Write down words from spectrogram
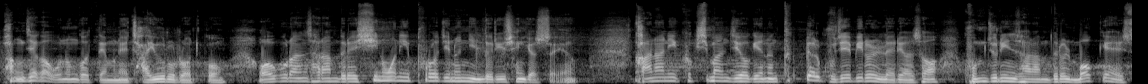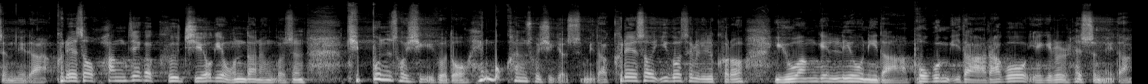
황제가 오는 것 때문에 자유를 얻고 억울한 사람들의 신원이 풀어지는 일들이 생겼어요. 가난이 극심한 지역에는 특별 구제비를 내려서 굶주린 사람들을 먹게 했습니다. 그래서 황제가 그 지역에 온다는 것은 기쁜 소식이고도 행복한 소식이었습니다. 그래서 이것을 일컬어 유앙겔리온이다, 복음이다라고 얘기를 했습니다.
